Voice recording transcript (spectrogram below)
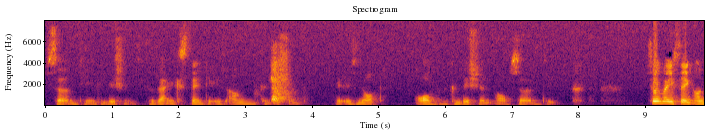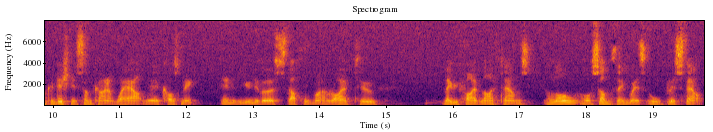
certainty and conditions. To that extent it is unconditioned. It is not of the condition of certainty. so we may think unconditioned is some kind of way out there, cosmic, end of the universe stuff we might arrive to, maybe five lifetimes along, or something where it's all blissed out.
